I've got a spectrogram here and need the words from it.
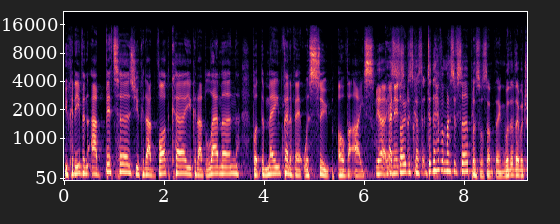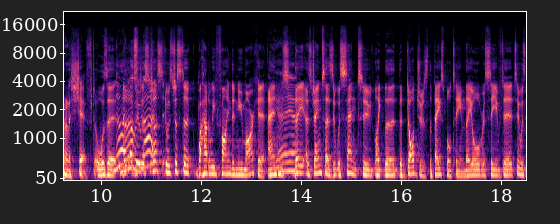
You could even add bitters, you could add vodka, you could add lemon, but the main bit of it was soup over ice. Yeah, It's and it's so disgusting. Did they have a massive surplus or something? Whether they were trying to shift, or was it? No, No, wasn't it was that. just it was just a how do we find a new market? And Yeah, yeah. they, as James says, it was sent to like the the Dodgers, the baseball team. They all received it. It was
